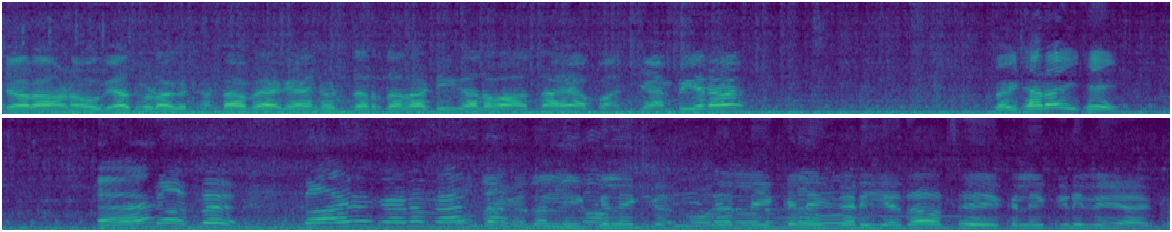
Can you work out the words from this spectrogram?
ਚਾਰਾਨ ਹੋ ਗਿਆ ਥੋੜਾ ਜਿਹਾ ਠੰਡਾ ਪੈ ਗਿਆ ਇਹਨੂੰ ਦਰਦ ਵਾਲਾ ਟੀਕਾ ਲਵਾਤਾ ਹੈ ਆਪਾਂ। ਚੈਂਪੀਅਨ ਬੈਠਾ ਰਹਾ ਇੱਥੇ। ਹੈ? ਦੱਸ। ਕਾਹਨੇ ਕਹਿਣਾ ਮੈਂ? ਤਾਂ ਕਹਿੰਦਾ ਲਿੰਕ ਲਿੰਕ ਉਹਦਾ ਲਿੰਕ ਲਿੰਕ ਕਰੀ ਜਾਂਦਾ ਉੱਥੇ ਇੱਕ ਲਿੰਕ ਨਹੀਂ ਵੇਖਿਆ ਇੱਕ।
